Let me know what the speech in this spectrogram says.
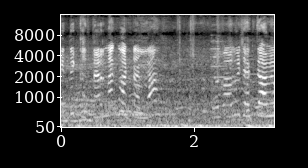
किती खतरनाक बघू शकता आम्ही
